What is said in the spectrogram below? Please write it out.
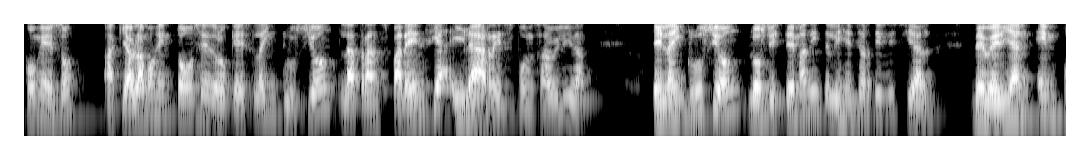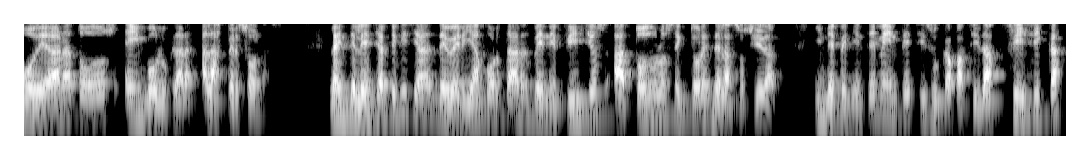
con eso, aquí hablamos entonces de lo que es la inclusión, la transparencia y la responsabilidad. En la inclusión, los sistemas de inteligencia artificial deberían empoderar a todos e involucrar a las personas la inteligencia artificial debería aportar beneficios a todos los sectores de la sociedad, independientemente si su capacidad física,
